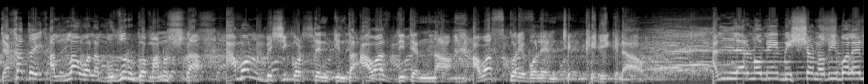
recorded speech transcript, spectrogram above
দেখা যায় আল্লাহওয়ালা বুজুর্গ মানুষরা আমল বেশি করতেন কিন্তু আওয়াজ দিতেন না। আওয়াজ করে বলেন, ঠিক ঠিক না। আল্লাহর নবী, বিশ্ব নবী বলেন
